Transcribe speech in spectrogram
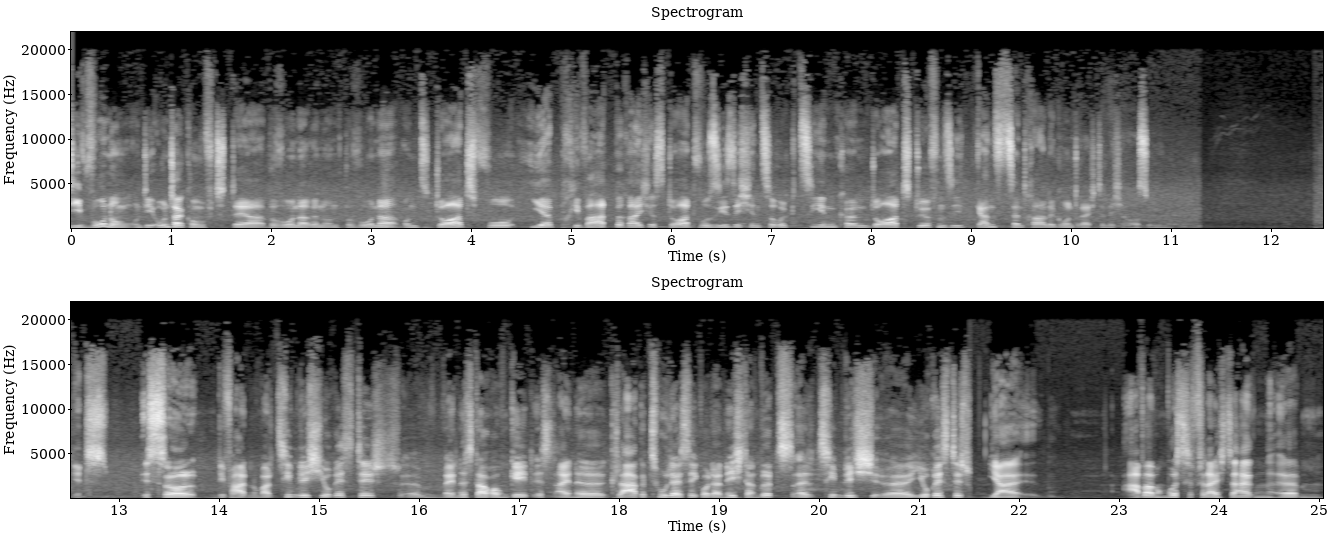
die Wohnung und die Unterkunft der Bewohnerinnen und Bewohner. Und dort, wo ihr Privatbereich ist, dort, wo sie sich hin zurückziehen können, dort dürfen sie ganz zentrale Grundrechte nicht ausüben. Jetzt ist so die Verhandlung mal ziemlich juristisch. Ähm, wenn es darum geht, ist eine Klage zulässig oder nicht, dann wird es äh, ziemlich äh, juristisch. Ja, aber man muss vielleicht sagen, ähm,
